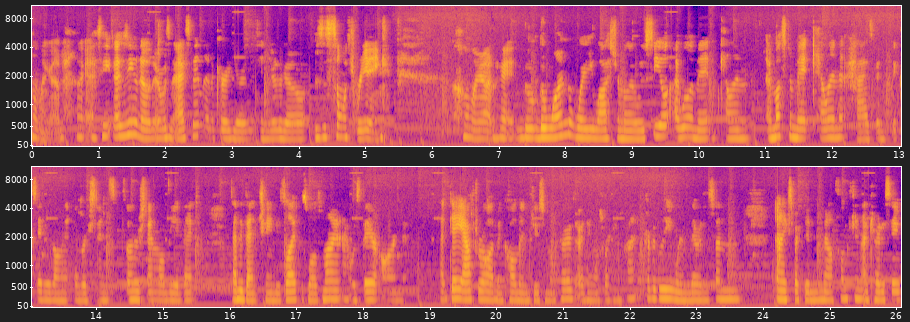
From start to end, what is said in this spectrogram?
Oh my god. As, you, as you know, there was an accident that occurred here 10 years ago. This is so much reading. Oh my god, okay. The, the one where you lost your mother Lucille, I will admit, Kellyn, I must admit, Kellyn has been fixated on it ever since. It's understandable the event, that event changed his life as well as mine. I was there on that day after all, I've been called in to do some repairs. Everything was working perfectly when there was a sudden unexpected malfunction. I tried to save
